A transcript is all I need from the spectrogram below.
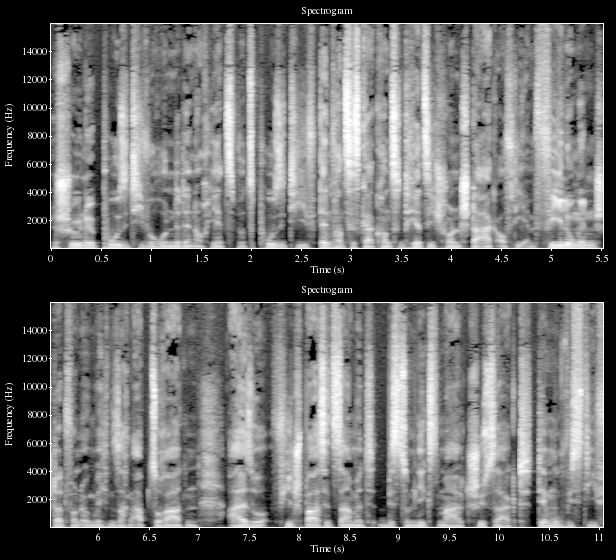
eine schöne, positive Runde, denn auch jetzt wird es positiv. Denn Franziska konzentriert sich schon stark auf die Empfehlungen, statt von irgendwelchen Sachen abzuraten. Also viel Spaß jetzt damit. Bis zum nächsten Mal. Tschüss, sagt der Movie Steve.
